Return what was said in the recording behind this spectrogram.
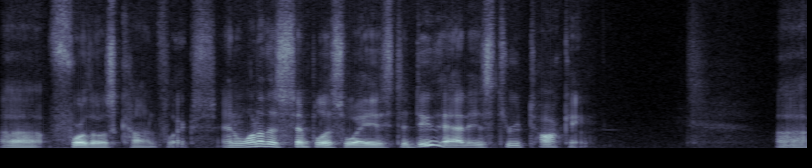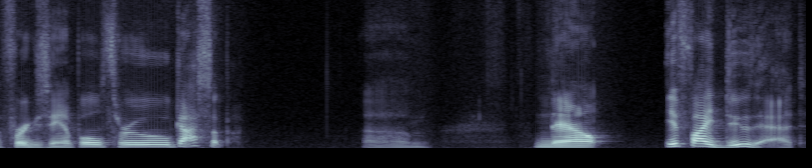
uh, for those conflicts. And one of the simplest ways to do that is through talking. Uh, for example, through gossip. Um, now, if I do that,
